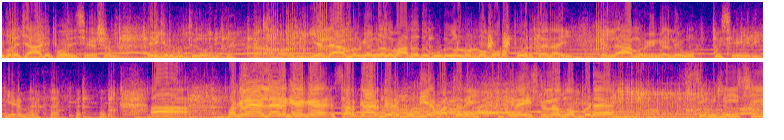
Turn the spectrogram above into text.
ഇവൾ ചാടിപ്പോയതിനു ശേഷം എനിക്കൊരു ബുദ്ധി തോന്നി. എല്ലാ മൃഗങ്ങളും അതത് കൂടുകളിലുണ്ടോ എന്ന് ഉറപ്പുവരുത്താനായി എല്ലാ മൃഗങ്ങളുടെയും ഒപ്പ് ശേഖരിക്കുകയാണ്. ആ മക്കളെ എല്ലാവരും കേക്ക്. സർക്കാരിന്റെ ഒരു പുതിയ പദ്ധതി. രജിസ്റ്ററിൽ ഒന്ന് ഒപ്പിട്. സിംഗ്ലീഷി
